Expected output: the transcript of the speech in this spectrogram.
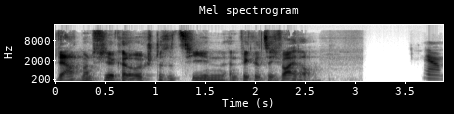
lernt man viel, kann Rückschlüsse ziehen, entwickelt sich weiter. Ja.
